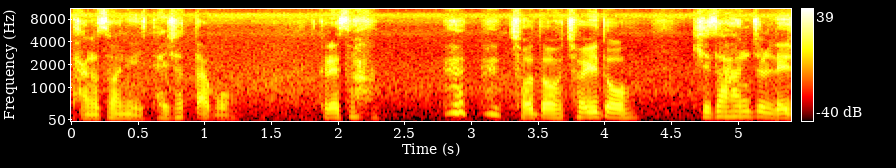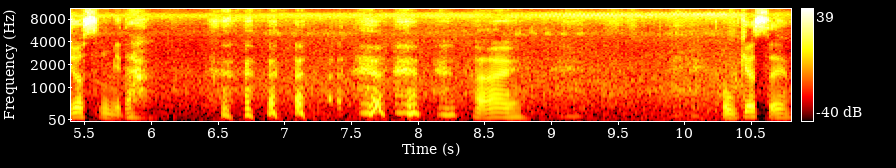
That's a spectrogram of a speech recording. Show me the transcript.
당선이 되셨다고 그래서 저도 저희도 기사 한 줄 내줬습니다. 아이, 웃겼어요.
